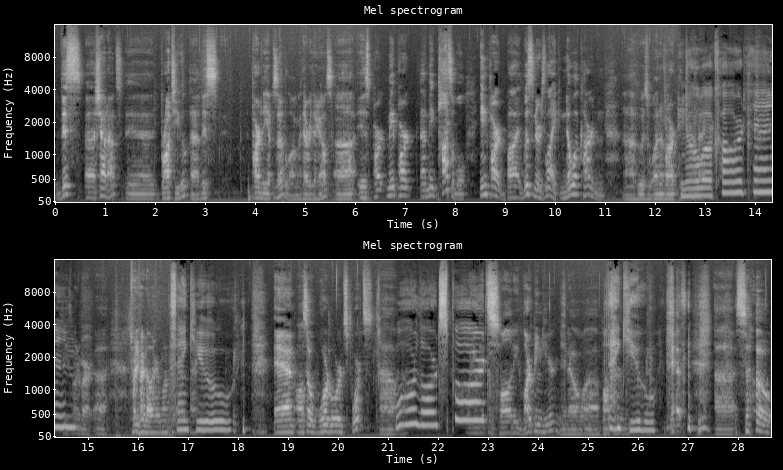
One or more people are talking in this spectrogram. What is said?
this uh, shout outs uh, brought to you uh, this part of the episode, along with everything else, uh, is part made part uh, made possible in part by listeners like Noah Carden, uh, who is one of our Patreon Noah backers. He's Carden, one of our uh, twenty-five dollar a month. thank you. and also Warlord Sports. Uh, Warlord get some Sports, quality LARPing gear, you know. Uh, thank you. yes. Uh, so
